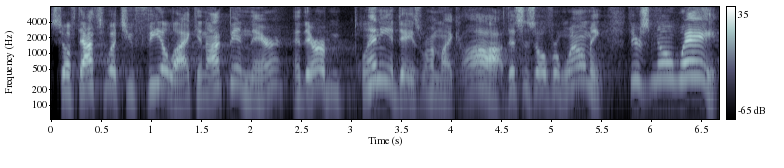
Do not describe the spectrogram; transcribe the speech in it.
So if that's what you feel like, and I've been there, and there are plenty of days where I'm like, ah, this is overwhelming. There's no way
